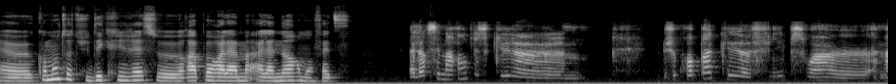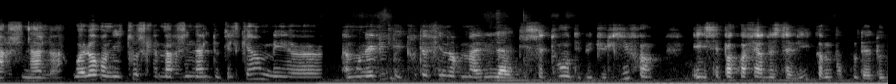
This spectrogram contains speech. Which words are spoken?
Euh, comment toi tu décrirais ce rapport à la, à la norme en fait? Alors c'est marrant parce que euh, je crois pas que Philippe soit euh, un marginal. Ou alors on est tous le marginal de quelqu'un, mais à mon avis il est tout à fait normal. Il a 17 ans au début du livre et il sait pas quoi faire de sa vie comme beaucoup d'ados.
